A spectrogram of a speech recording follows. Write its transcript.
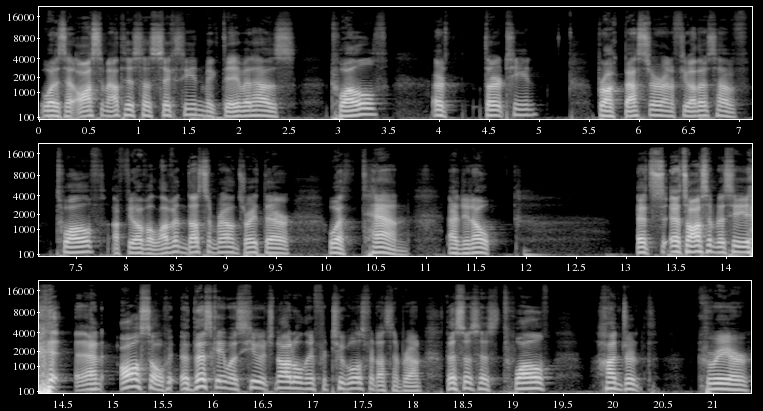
What is it? Auston Matthews has 16. McDavid has 12 or 13. Brock Boeser and a few others have 12. A few have 11. Dustin Brown's right there with 10. And you know, it's it's awesome to see. and also, this game was huge, not only for two goals for Dustin Brown. This was his 1200th career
